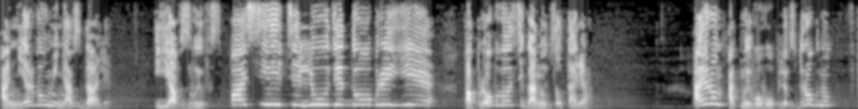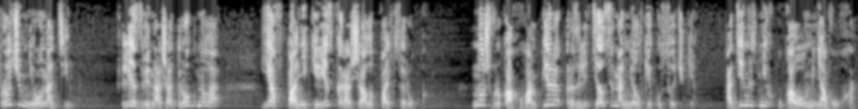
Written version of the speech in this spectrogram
а нервы у меня вздали. И я, взвыв «Спасите, люди добрые!» попробовала сигануть с алтаря. Айрон от моего вопля вздрогнул, впрочем, не он один. Лезвие ножа дрогнуло, я в панике резко разжала пальцы рук. Нож в руках у вампира разлетелся на мелкие кусочки. Один из них уколол меня в ухо.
